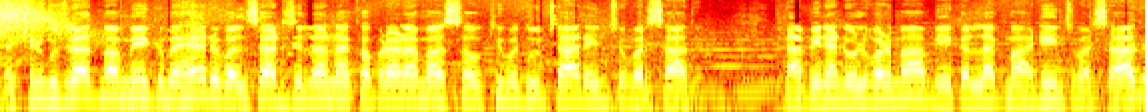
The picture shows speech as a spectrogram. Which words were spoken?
દક્ષિણ ગુજરાતમાં મેઘમહેર વલસાડ જિલ્લાના કપરાડામાં સૌથી વધુ ચાર ઇંચ વરસાદ. તાપીના ડોલવણમાં બે કલાકમાં અઢી ઇંચ વરસાદ.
